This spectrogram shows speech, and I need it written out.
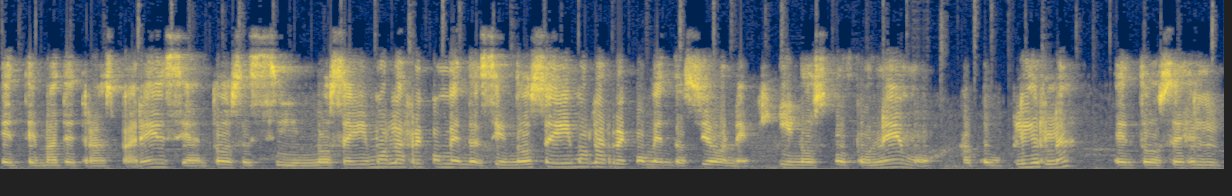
en temas de transparencia. Entonces, si no seguimos las recomendaciones, si no seguimos las recomendaciones y nos oponemos a cumplirlas, entonces el,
